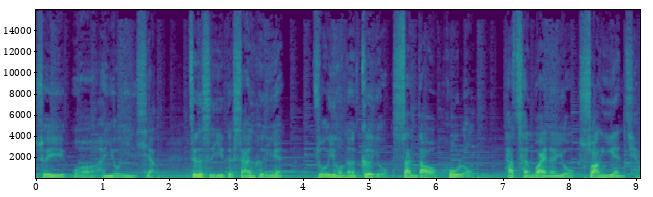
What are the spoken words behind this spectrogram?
所以我很有印象。这个是一个三合院，左右呢各有三道护龙，它城外呢有双燕墙，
